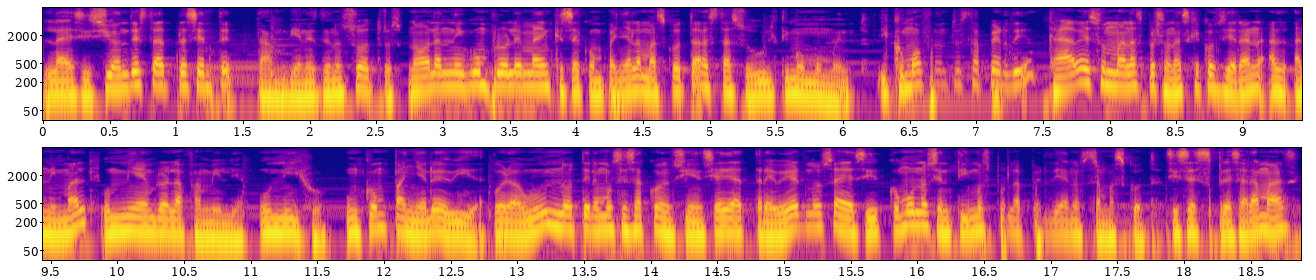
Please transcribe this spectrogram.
La decisión de estar presente también es de nosotros. No habrá ningún problema en que se acompañe a la mascota hasta su último momento. ¿Y cómo afronto esta pérdida? Cada vez son más las personas que consideran al animal un miembro de la familia, un hijo, un compañero de vida, pero aún no tenemos esa conciencia de atrevernos a decir cómo nos sentimos por la pérdida de nuestra mascota. Si se expresara más,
